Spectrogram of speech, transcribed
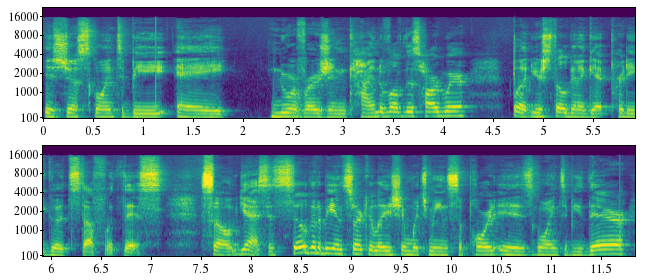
is just going to be a newer version, kind of, of this hardware, but you're still going to get pretty good stuff with this. So, yes, it's still going to be in circulation, which means support is going to be there.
